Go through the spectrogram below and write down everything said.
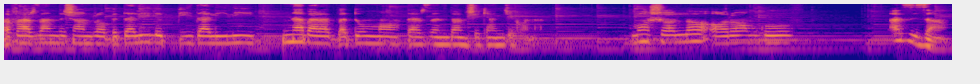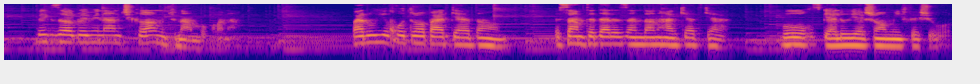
و فرزندشان را به دلیل بیدلیلی نبرد و دو ماه در زندان شکنجه کند. ماشالله آرام گفت عزیزم بگذار ببینم چیکار می‌تونم بکنم. و روی خود را برگردان به سمت در زندان حرکت کرد. بغز گلویش را میفشرد.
